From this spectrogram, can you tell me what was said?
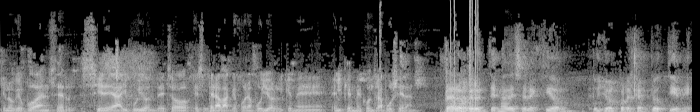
que lo que puedan ser Sirea y Puyol. De hecho, esperaba que fuera Puyol el que me, el que me contrapusieran. Claro, pero en tema de selección, Puyol, por ejemplo, tiene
